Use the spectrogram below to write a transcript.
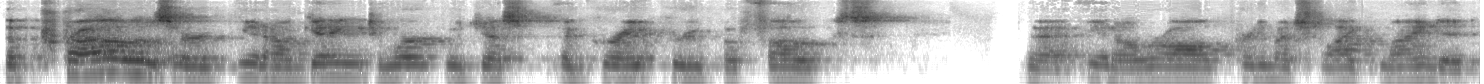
the pros are, you know, getting to work with just a great group of folks that, you know, we're all pretty much like minded.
